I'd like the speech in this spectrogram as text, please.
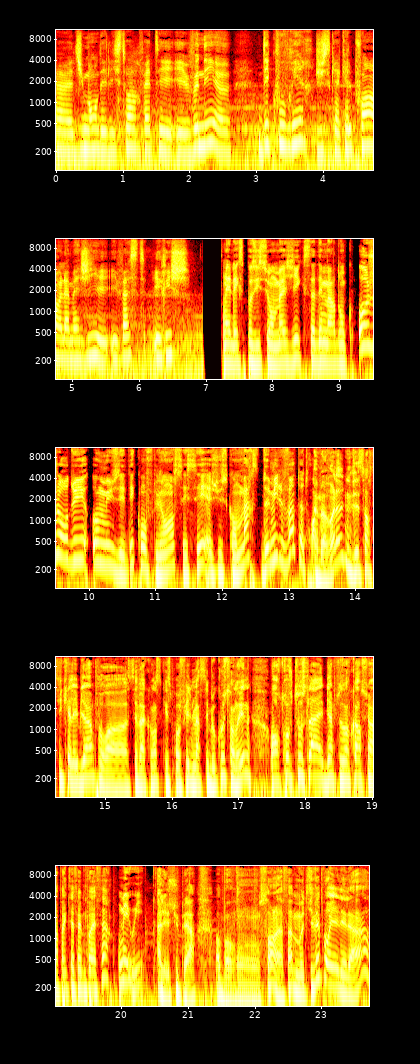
euh, du monde et de l'histoire, en fait, et, venez euh, découvrir jusqu'à quel point la magie est vaste et riche. Et l'exposition magique, ça démarre donc aujourd'hui au musée des Confluences et c'est jusqu'en mars 2023. Et ben voilà une idée sortie qu'elle est bien pour euh, ces vacances qui se profilent. Merci beaucoup Sandrine. On retrouve tout cela et bien plus encore sur impactfm.fr. Mais oui. Allez super. Oh bon, on sent la femme motivée pour y aller là. Hein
